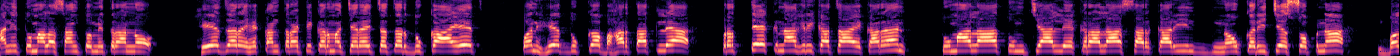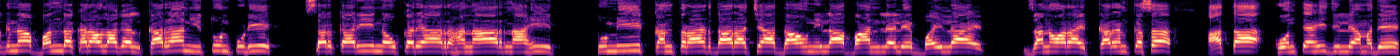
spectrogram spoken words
आणि तुम्हाला सांगतो मित्रांनो हे जर हे कंत्राटी कर्मचाऱ्याचं तर दुःख आहेच पण हे दुःख भारतातल्या प्रत्येक नागरिकाचं आहे. कारण तुम्हाला तुमच्या लेकराला सरकारी नोकरीचे स्वप्न बघणं बंद करावं लागेल. कारण इथून पुढे सरकारी नोकऱ्या राहणार नाहीत. तुम्ही कंत्राटदाराच्या दावणीला बांधलेले बैल आहेत जनावर आहेत. कारण कसं आता कोणत्याही जिल्ह्यामध्ये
